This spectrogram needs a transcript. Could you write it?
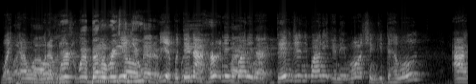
white, White power, power. whatever. we're, we're a better race We than you. better. Yeah, but they're not hurting anybody, right, not damaging anybody, and they march and get the hell on. I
